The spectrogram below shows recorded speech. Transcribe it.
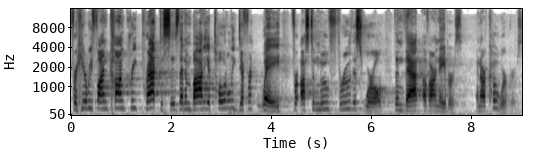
For here we find concrete practices that embody a totally different way for us to move through this world than that of our neighbors and our coworkers.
